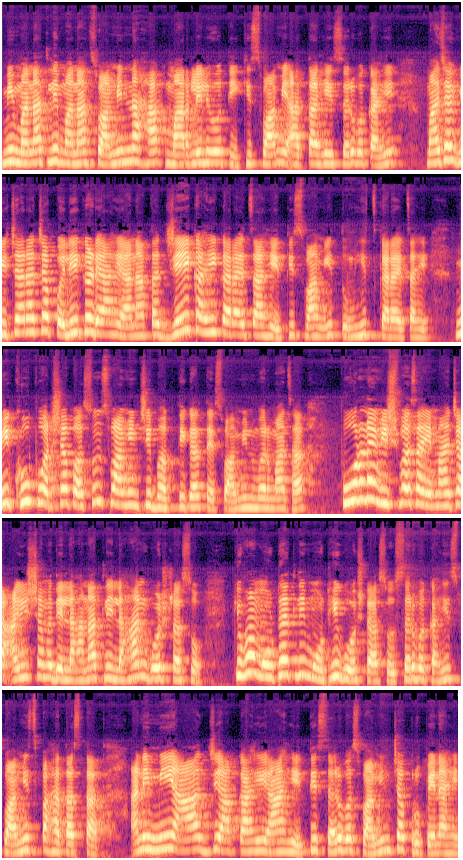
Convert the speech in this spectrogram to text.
मी मनातली मनात स्वामींना हाक मारलेली होती की स्वामी आता हे सर्व काही माझ्या विचाराच्या पलीकडे आहे आणि आता जे काही करायचं आहे ती स्वामी तुम्हीच करायचं आहे. मी खूप वर्षापासून स्वामींची भक्ती करते. स्वामींवर माझा पूर्ण विश्वास आहे. माझ्या आयुष्यामध्ये लहानातली लहान गोष्ट असो किंवा मोठ्यातली मोठी गोष्ट असो सर्व काही स्वामीच पाहत असतात. आणि मी आज जे काही आहे ते सर्व स्वामींच्या कृपेने आहे.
